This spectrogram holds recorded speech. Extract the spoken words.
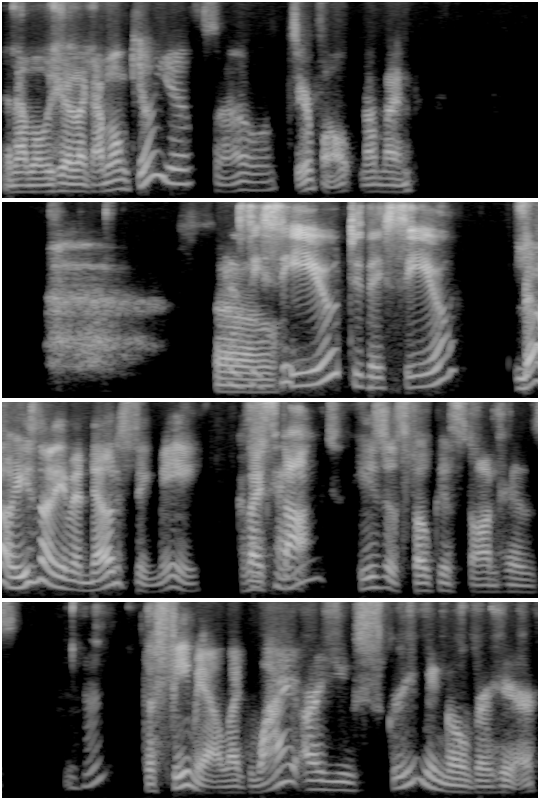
And I'm over here like, I'm gonna kill you. So it's your fault, not mine. Does he see you? Do they see you? No, he's not even noticing me because I stopped. He's just focused on his hmm the female. Like, why are you screaming over here?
